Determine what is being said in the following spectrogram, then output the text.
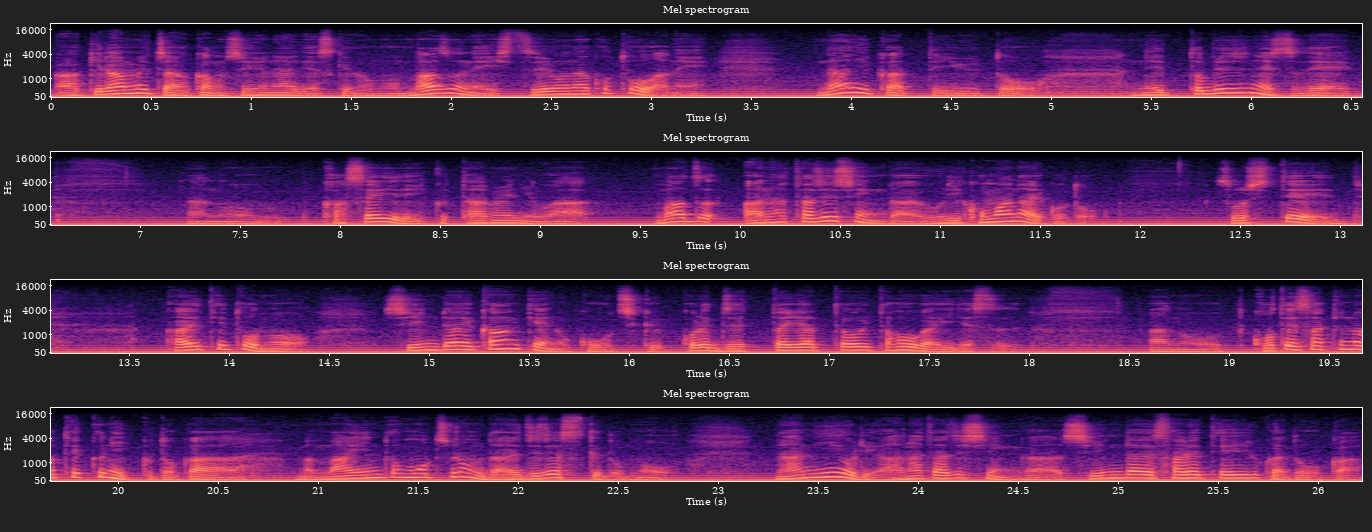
諦めちゃうかもしれないですけどもまずね必要なことはね何かっていうとネットビジネスであの稼いでいくためにはまずあなた自身が売り込まないこと。そして相手との信頼関係の構築。これ絶対やっておいた方がいいです。あの小手先のテクニックとか、まあ、マインドもちろん大事ですけども何よりあなた自身が信頼されているかどうか。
